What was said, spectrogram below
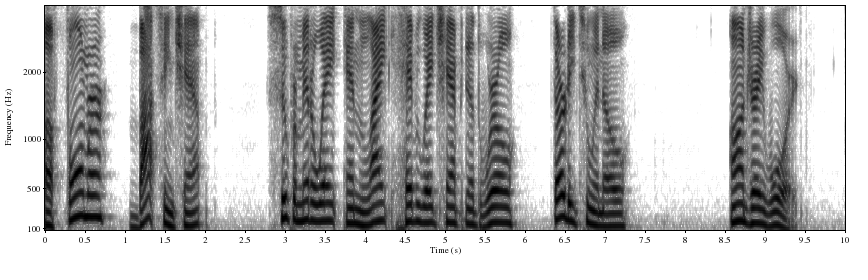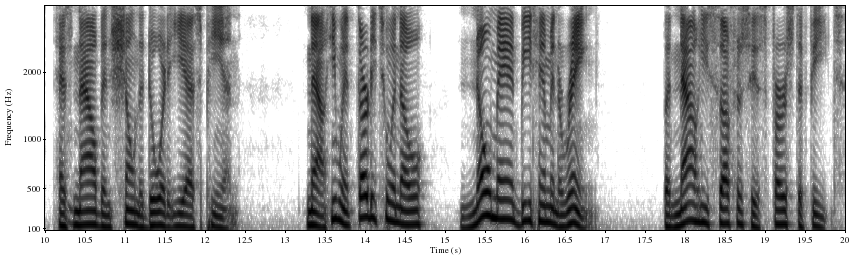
a former boxing champ, super middleweight and light heavyweight champion of the world, 32 and 0, Andre Ward, has now been shown the door to ESPN. Now, he went 32 and 0. No man beat him in the ring. But now he suffers his first defeat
